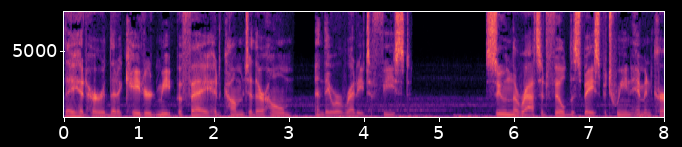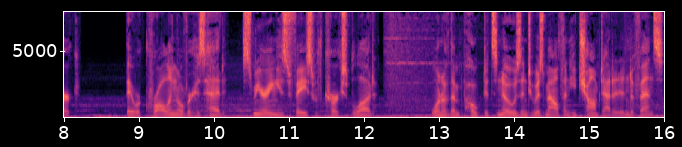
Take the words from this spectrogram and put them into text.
they had heard that a catered meat buffet had come to their home, and they were ready to feast. Soon the rats had filled the space between him and Kirk. They were crawling over his head, smearing his face with Kirk's blood. One of them poked its nose into his mouth and he chomped at it in defense.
